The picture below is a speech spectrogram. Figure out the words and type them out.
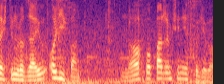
coś w tym rodzaju. Olifant. No, chłoparzem się nie spodziewał.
